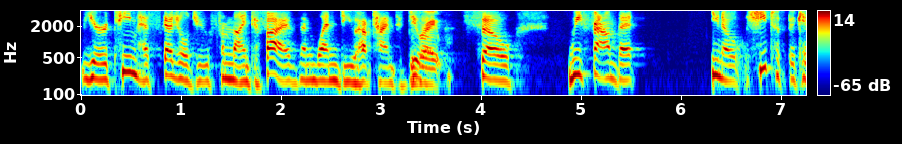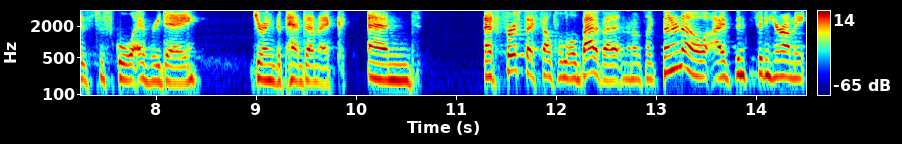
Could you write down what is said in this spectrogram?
your team has scheduled you from nine to five, then when do you have time to do Right. it? So we found that, you know, he took the kids to school every day during the pandemic. And at first I felt a little bad about it. And then I was like, no, no, no, I've been sitting here on the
